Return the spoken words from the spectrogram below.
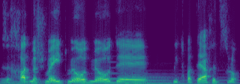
זה חד משמעית מאוד מאוד אה, מתפתח אצלו.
